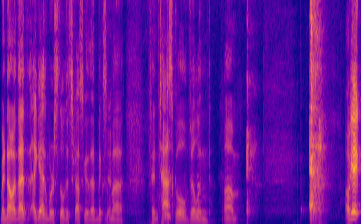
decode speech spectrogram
But no, that again, we're still discussing it. That makes him a fantastical villain. Um, okay,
